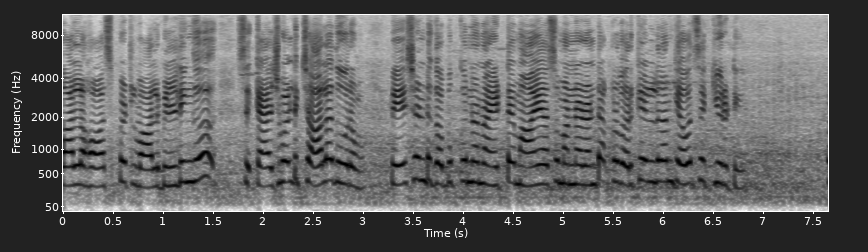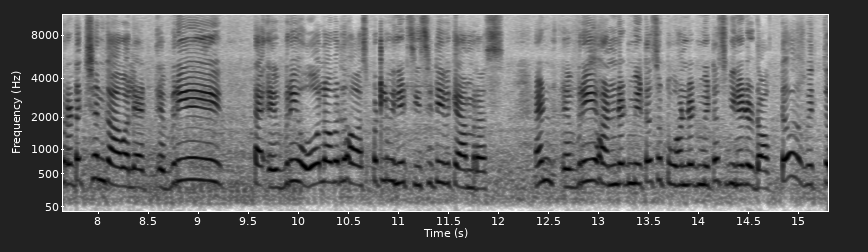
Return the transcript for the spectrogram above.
వాళ్ళ హాస్పిటల్ వాళ్ళ బిల్డింగ్ క్యాజువాలిటీకి చాలా దూరం. పేషెంట్ గబుక్కున్న నైట్ టైం ఆయాసం అన్నాడంటే అక్కడ వరకు వెళ్ళడానికి ఎవరు సెక్యూరిటీ? ప్రొటెక్షన్ కావాలి. At every every all over the hospital we need CCTV cameras and every hundred metres two hundred metres we need doctor with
